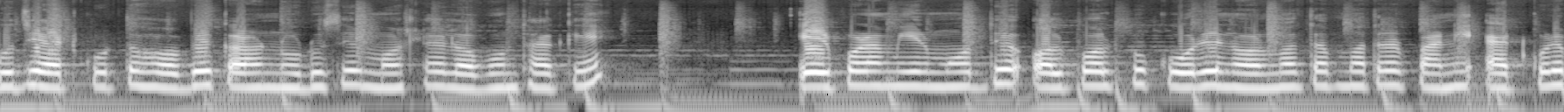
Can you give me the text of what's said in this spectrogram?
বুঝে অ্যাড করতে হবে, কারণ নুডলসের মশলায় লবণ থাকে। এরপর আমি এর মধ্যে অল্প অল্প করে নর্মাল তাপমাত্রার পানি অ্যাড করে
